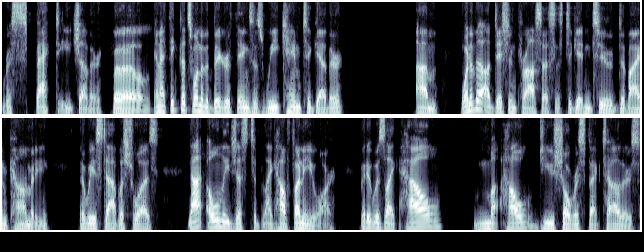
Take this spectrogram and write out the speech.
respect each other. Well, And I think that's one of the bigger things as we came together. Um, one of the audition processes to get into divine comedy that we established was not only just to like how funny you are, but it was like how mu- how do you show respect to others?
